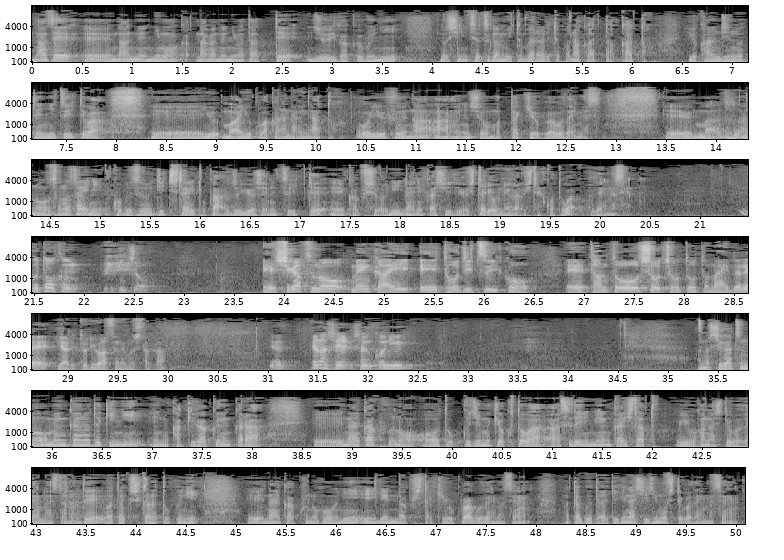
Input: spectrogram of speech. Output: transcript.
なぜ、えー何年にも長年にわたって獣医学部にの新設が認められてこなかったかという肝心の点については、えーよまあ、よくわからないなというふうなあ印象を持った記憶がございます。えーまあ、あのその際に個別の自治体とか事業者について、えー各省に何か指示をしたりお願いをしたことはございません。後藤君、委員長、えー4月の面会、えー当日以降、えー担当省庁等との間でやり取りはされましたか？や柳瀬参考人、あの4月の面会の時に、えー加計学園から、えー内閣府のお特区事務局とはあすでに面会したというお話でございましたので、私から特に、えー内閣府の方にえー連絡した記憶はございません。また具体的な指示もしてございません。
